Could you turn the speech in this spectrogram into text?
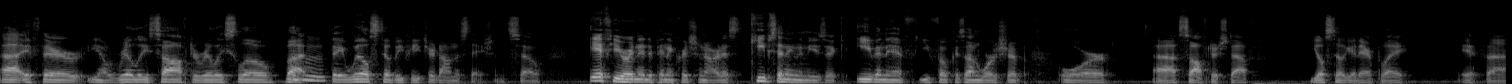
uh, if they're you know really soft or really slow, but they will still be featured on the station. So if you're an independent Christian artist, keep sending the music, even if you focus on worship or uh, softer stuff. You'll still get airplay if uh,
